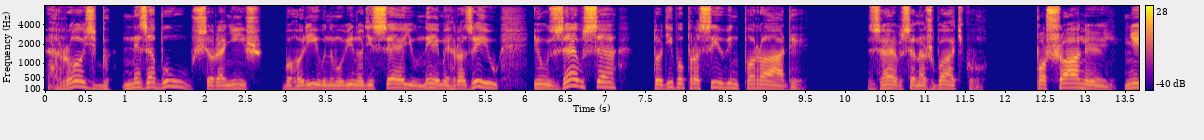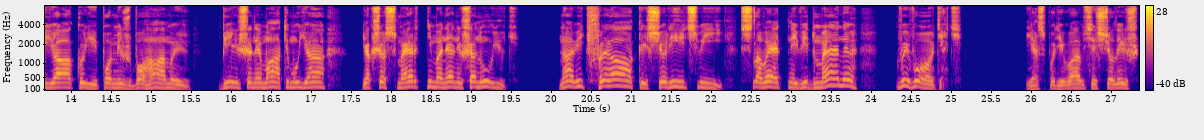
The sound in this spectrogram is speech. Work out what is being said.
грозьб не забув, що раніш богорівному він Одіссею ними грозив, і у Зевса тоді попросив він поради. Зевсе наш батьку, пошани ніякої поміж богами більше не матиму я, якщо смертні мене не шанують. Навіть феаки, що рід свій славетний від мене виводять. Я сподівався, що лиш,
